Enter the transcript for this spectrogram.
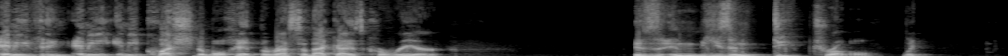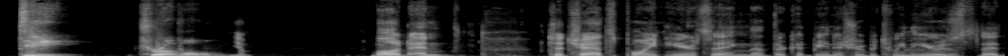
anything any any questionable hit the rest of that guy's career is in he's in deep trouble like deep trouble yep well and to Chad's point here saying that there could be an issue between the years that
